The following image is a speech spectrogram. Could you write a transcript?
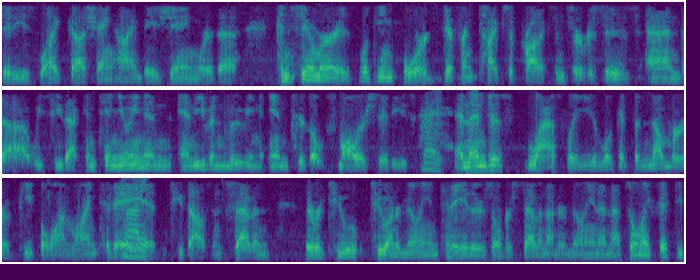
cities like uh, Shanghai and Beijing, where the consumer is looking for different types of products and services, and uh, we see that continuing and and even moving into the smaller cities. Right. And then just lastly, you look at the number of people online today. In 2007 there were two, 200 million. Today there's over 700 million, and that's only 50%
